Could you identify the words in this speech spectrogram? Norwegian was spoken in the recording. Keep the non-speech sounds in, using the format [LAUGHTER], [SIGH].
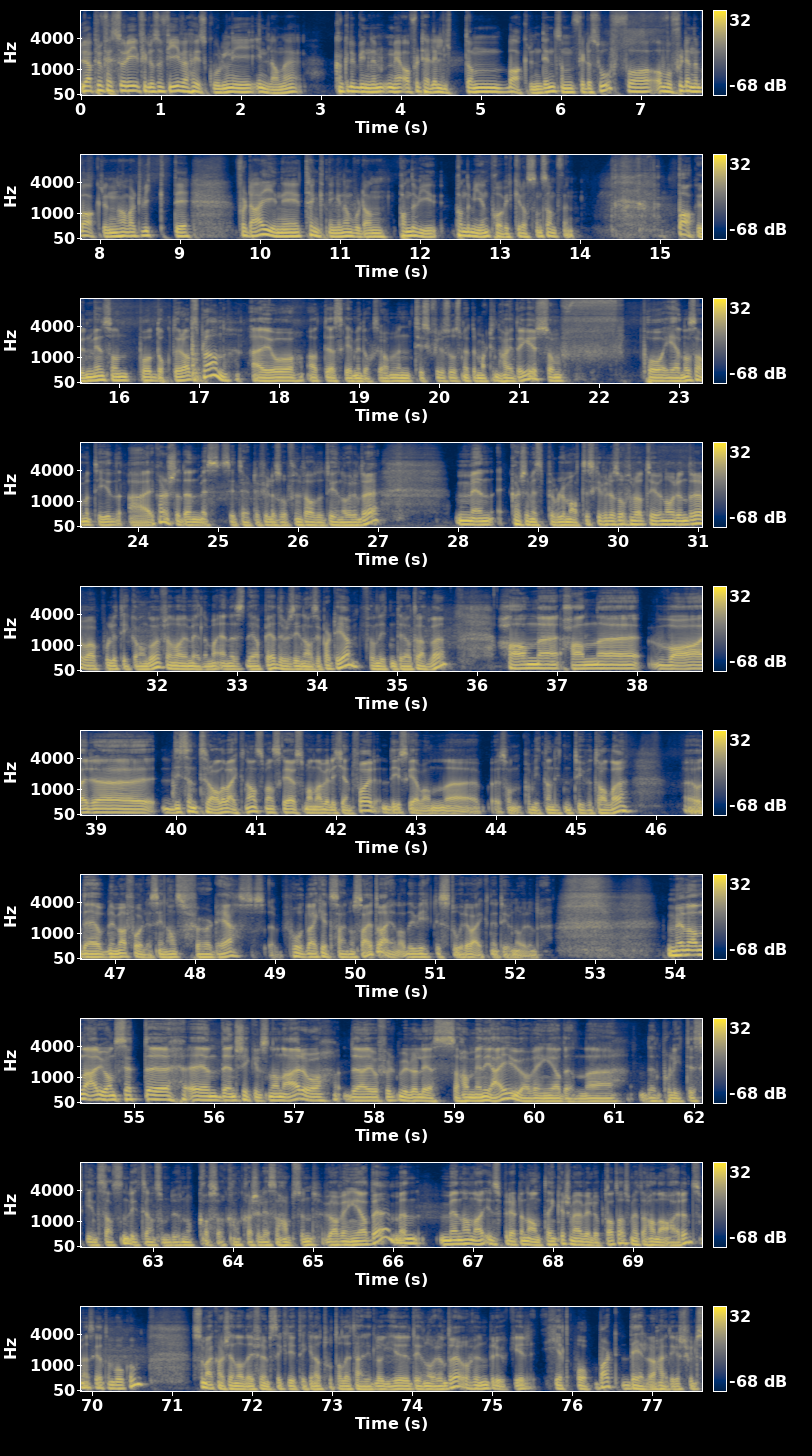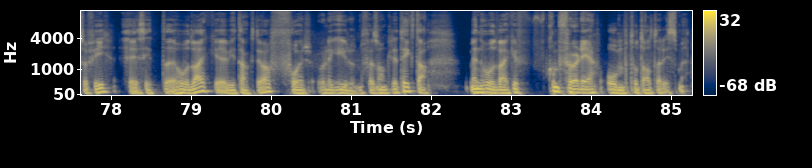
Du er professor i filosofi ved Høgskolen i Innlandet. Kan ikke du begynne med å fortelle litt om bakgrunnen din som filosof, og, og hvorfor denne bakgrunnen har vært viktig for deg inn i tenkningen om hvordan pandemi, pandemien påvirker oss som samfunn? Bakgrunnen min sånn på doktorgradsplan er jo at jeg skrev min doktorgrad om en tysk filosof som heter Martin Heidegger, som på en og samme tid er kanskje den mest siterte filosofen fra det 20. århundre. Men kanskje den mest problematiske filosofen fra 20. århundre var politikk angår, for han var jo medlem av NSDAP, dvs. Si Nazipartiet, fra 1933. Han, eh, han, eh, var eh, De sentrale verkene hans som han skrev, som han er veldig kjent for, de skrev han sånn på midten av 1920-tallet. Og det jobbet med forelesningen hans før det. Hovedverket heter Sign of Sight og er en av de virkelig store verkene i 20. århundre. Men han er uansett den skikkelsen han er, og det er jo fullt mulig å lese ham, mener jeg, uavhengig av den, den politiske innsatsen. Litt som du nok også kan kanskje lese Hamsun uavhengig av det. Men, men, han har inspirert en annen tenker som jeg er veldig opptatt av, som heter Hanna Arendt, som jeg har skrevet en bok om. Som er kanskje en av de fremste kritikerne av totalitære ideologier i det 20. århundre. Og hun bruker helt åpenbart deler av Heideggers filosofi i sitt eh, hovedverk, Vita Activa, for å legge grunnen for en sånn kritikk. da. Men hovedverket kom før det om totalitarisme.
